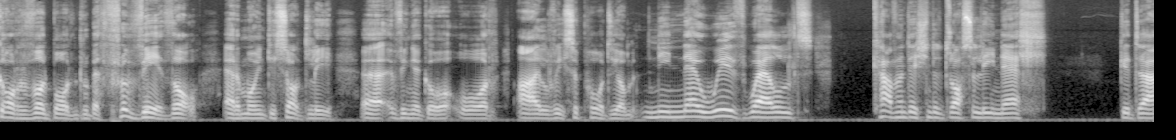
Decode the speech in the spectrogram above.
gorfod bod yn rhywbeth rhyfeddol er mwyn disodli uh, Fingago o'r ail rhys y podiwm. Ni newydd weld Cavendish yn dod dros y linell gyda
